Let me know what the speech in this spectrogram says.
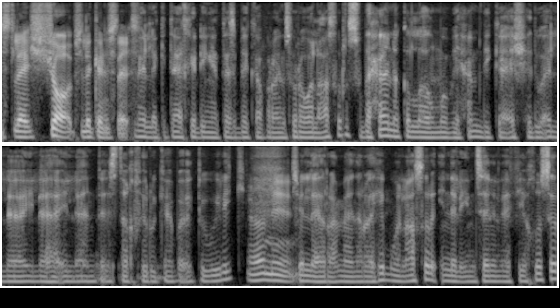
slash shop Silakan Ustaz Baiklah kita akhir dengan tasbih kafaran surah wal asr. Subhanakallahumma bihamdika asyhadu an la ilaha illa anta astaghfiruka wa atubu ilaik. Amin Bismillahirrahmanirrahim. Wal asr innal insana lafi khusr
